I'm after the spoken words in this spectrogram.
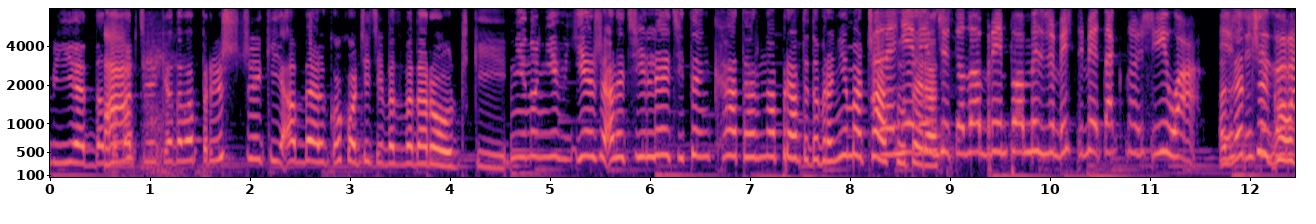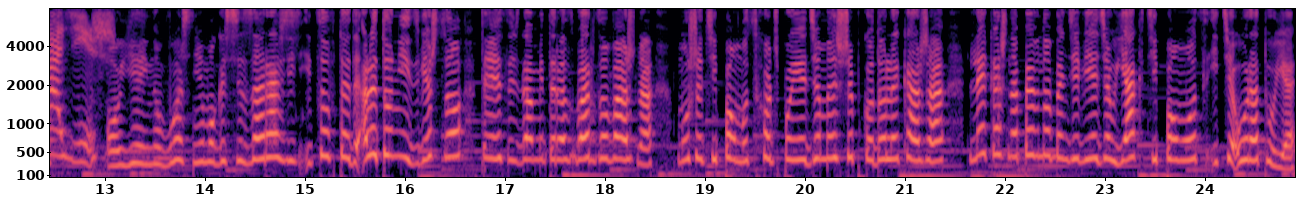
Biedna, Tak. zobaczcie jakie ona ma pryszczyki. Abelko, chodź, ja cię wezmę na rączki. Nie no, nie wierzę, ale ci leci ten katar, naprawdę. Dobra, nie ma czasu Ale nie teraz. wiem, czy to dobry pomysł, żebyś ty mnie tak nosiła. A Jeśli dlaczego? się zarazisz. Ojej, no właśnie, mogę się zarazić i co wtedy? Ale to nic, wiesz co? Ty jesteś dla mnie teraz bardzo ważna. Muszę ci pomóc, chodź pojedziemy szybko do lekarza. Lekarz na pewno będzie wiedział, jak ci pomóc i cię uratuje.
